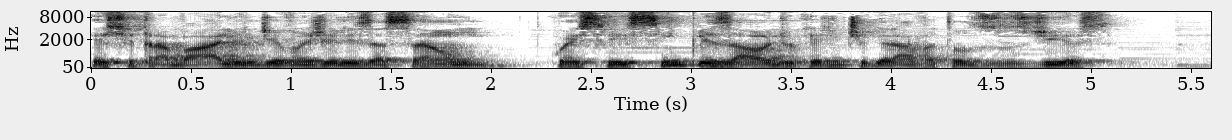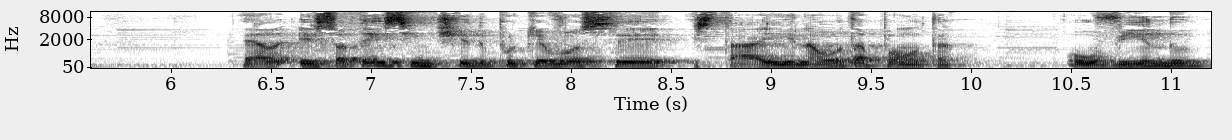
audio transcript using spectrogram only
este trabalho de evangelização, com esse simples áudio que a gente grava todos os dias, ele só tem sentido porque você está aí na outra ponta, ouvindo,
